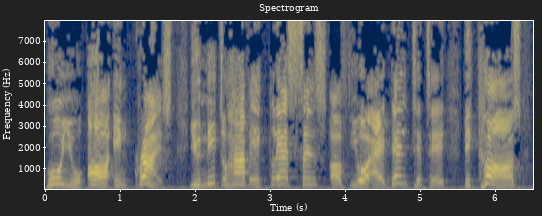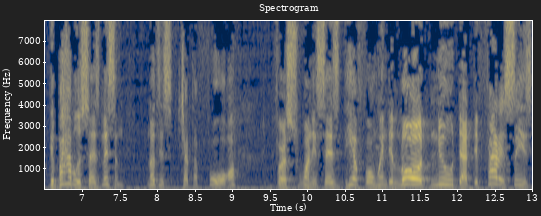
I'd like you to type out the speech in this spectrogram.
who you are in Christ. You need to have a clear sense of your identity because the Bible says, listen, notice chapter 4, verse 1. It says, Therefore, when the Lord knew that the Pharisees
